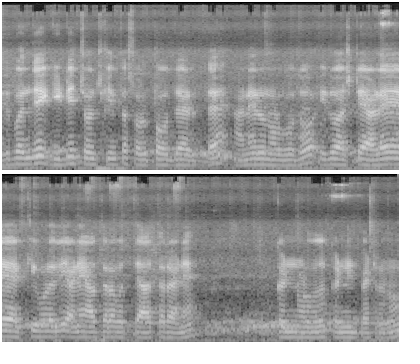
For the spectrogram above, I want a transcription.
ಇದು ಬಂದು, ಗಿಡ್ಡಿ ಚೊಂಚ್ಗಿಂತ ಸ್ವಲ್ಪ ಉದ್ದ ಇರುತ್ತೆ. ಹಣೆನೂ ನೋಡ್ಬೋದು. ಇದು ಅಷ್ಟೇ, ಹಳೆ ಅಕ್ಕಿಗಳಲ್ಲಿ ಹಣೆ ಯಾವ ಥರ ಬರುತ್ತೆ, ಆ ಥರ ಹಣೆ. ಕಣ್ಣು ನೋಡ್ಬೋದು, ಕಣ್ಣಿನ ಪ್ಯಾಟ್ರನು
